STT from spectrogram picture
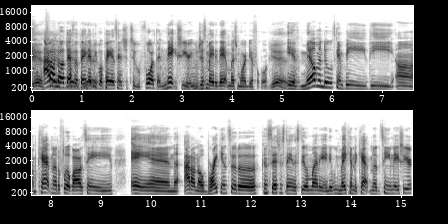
yes, I don't know if that's yes, a thing that people pay attention to for the next year. You just Mhm. made it that much more difficult. Yeah. If Melvin Dudes can be the um, captain of the football team and I don't know, break into the concession stand and steal money, and then we make him the captain of the team next year.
